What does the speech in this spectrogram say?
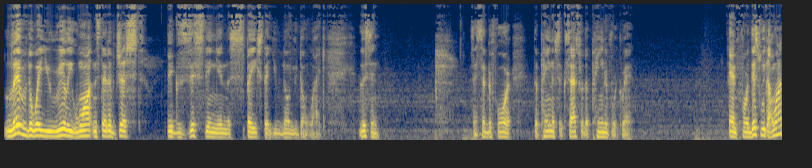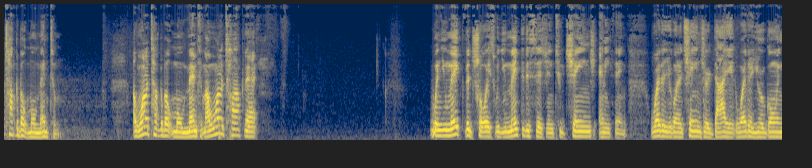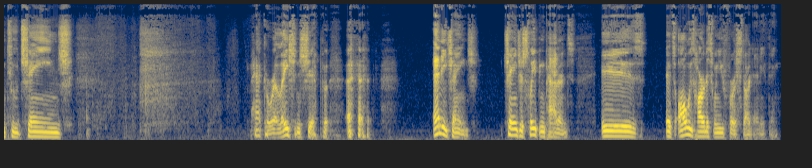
live the way you really want instead of just existing in the space that you know you don't like. Listen, as I said before, the pain of success or the pain of regret. And for this week, I want to talk about momentum. I want to talk about momentum. I want to talk that when you make the choice, when you make the decision to change anything, whether you're going to change your diet, whether you're going to change heck, a relationship, any change, change your sleeping patterns is, it's always hardest when you first start anything.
